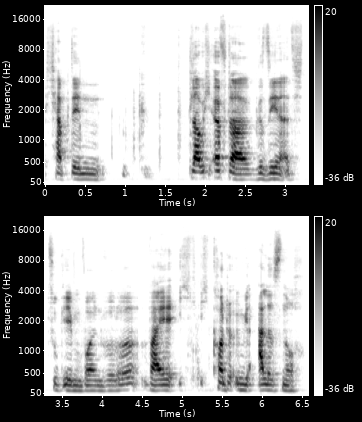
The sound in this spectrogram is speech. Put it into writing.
ich habe den, glaube ich, öfter gesehen, als ich zugeben wollen würde, weil ich, ich konnte irgendwie alles noch,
